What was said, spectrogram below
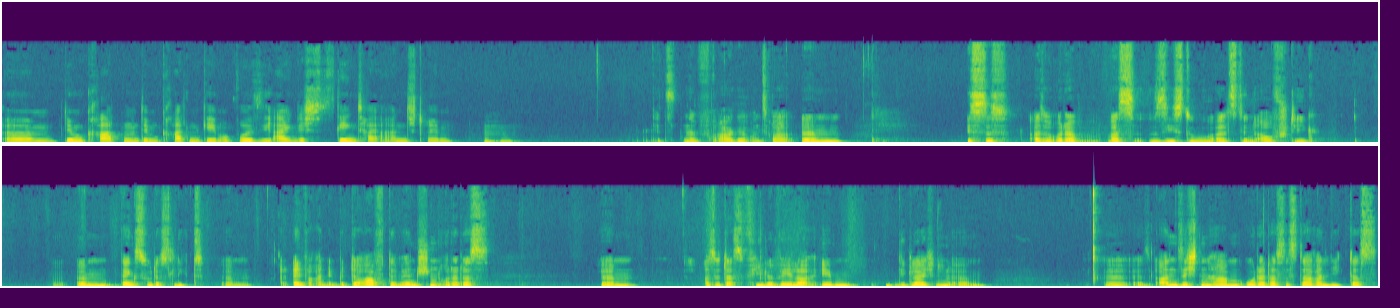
ähm, Demokraten und Demokraten geben, obwohl sie eigentlich das Gegenteil anstreben. Mhm. Jetzt eine Frage und zwar ähm, ist es also oder was siehst du als den Aufstieg ähm, denkst du, das liegt ähm, einfach an dem Bedarf der Menschen oder dass, ähm, also dass viele Wähler eben die gleichen ähm, äh, Ansichten haben oder dass es daran liegt, dass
